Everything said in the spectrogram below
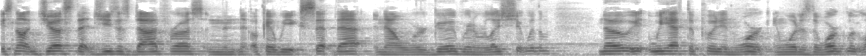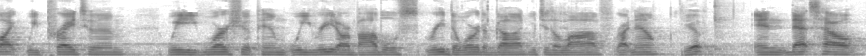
it's not just that Jesus died for us and then okay we accept that and now we're good we're in a relationship with him. No it, we have to put in work. And what does the work look like? We pray to him. We worship him. We read our bibles read the word of god which is alive right now. Yep. and that's how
